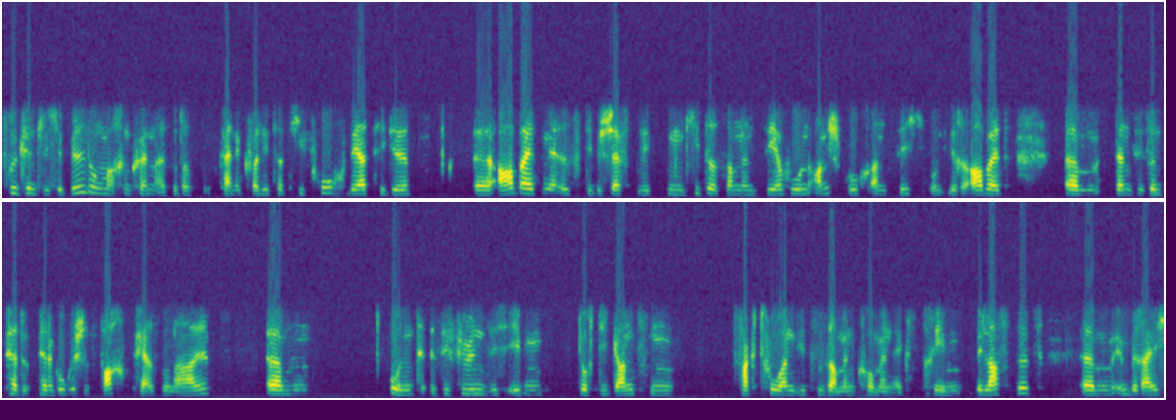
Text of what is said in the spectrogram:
frühkindliche Bildung machen können, also dass es keine qualitativ hochwertige äh, Arbeit mehr ist. Die Beschäftigten Kitas haben einen sehr hohen Anspruch an sich und ihre Arbeit, ähm, denn sie sind pädagogisches Fachpersonal ähm, und sie fühlen sich eben durch die ganzen Faktoren, die zusammenkommen, extrem belastet. Ähm, Im Bereich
